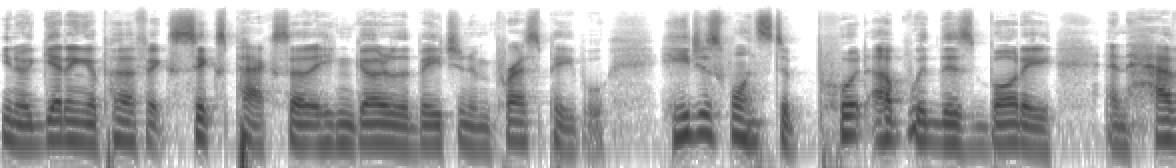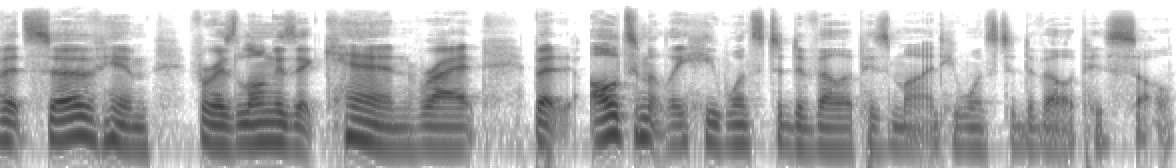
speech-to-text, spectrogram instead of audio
you know, getting a perfect six pack so that he can go to the beach and impress people. He just wants to put up with this body and have it serve him for as long as it can, right? But ultimately, he wants to develop his mind, he wants to develop his soul.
